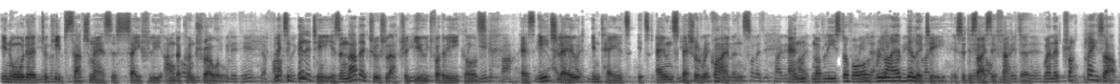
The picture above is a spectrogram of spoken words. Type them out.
in order to keep such masses safely under control. Flexibility is another crucial attribute for the vehicles, as each load entails its own special requirements. And not least of all, reliability is a decisive factor. When the truck plays up,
